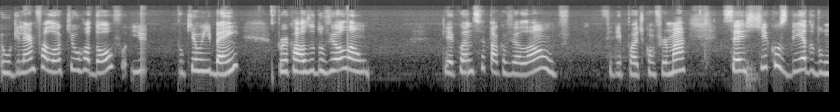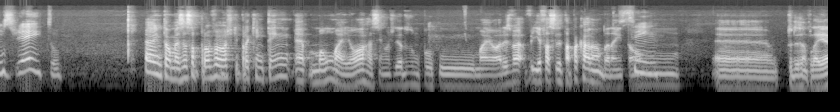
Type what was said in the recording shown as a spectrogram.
O Guilherme falou que o Rodolfo e o que iam ir bem por causa do violão. Porque quando você toca violão, Felipe pode confirmar, você estica os dedos de um jeito. É, então, mas essa prova eu acho que pra quem tem é, mão maior, assim, os dedos um pouco maiores, vai, ia facilitar pra caramba, né? Então, Sim. é, por exemplo, aí é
